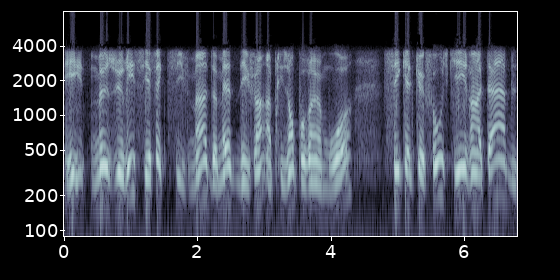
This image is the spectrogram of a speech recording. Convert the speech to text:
Et mesurer si effectivement de mettre des gens en prison pour un mois, c'est quelque chose qui est rentable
